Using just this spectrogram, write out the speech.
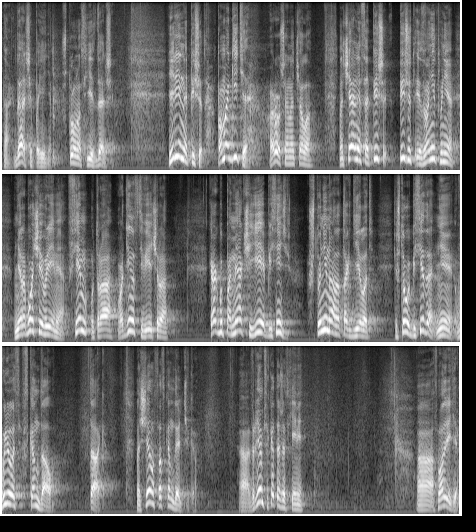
Так, дальше поедем. Что у нас есть дальше? Ирина пишет, помогите, хорошее начало Начальница пишет, пишет и звонит мне в нерабочее время, в 7 утра, в 11 вечера. Как бы помягче ей объяснить, что не надо так делать, и чтобы беседа не вылилась в скандал. Так, начнем со скандальчика. А, вернемся к этой же схеме. А, смотрите,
